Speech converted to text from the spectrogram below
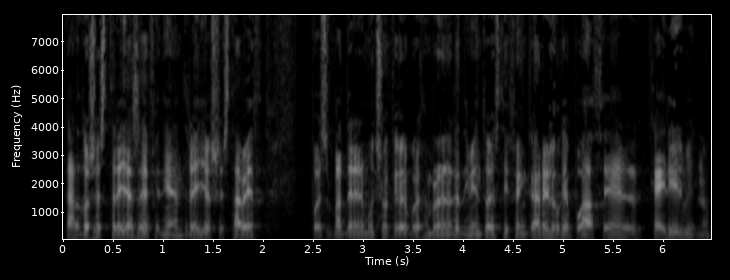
las dos estrellas se defendían entre ellos. Esta vez, pues va a tener mucho que ver, por ejemplo, en el rendimiento de Stephen Curry lo que pueda hacer Kyrie Irving, ¿no?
